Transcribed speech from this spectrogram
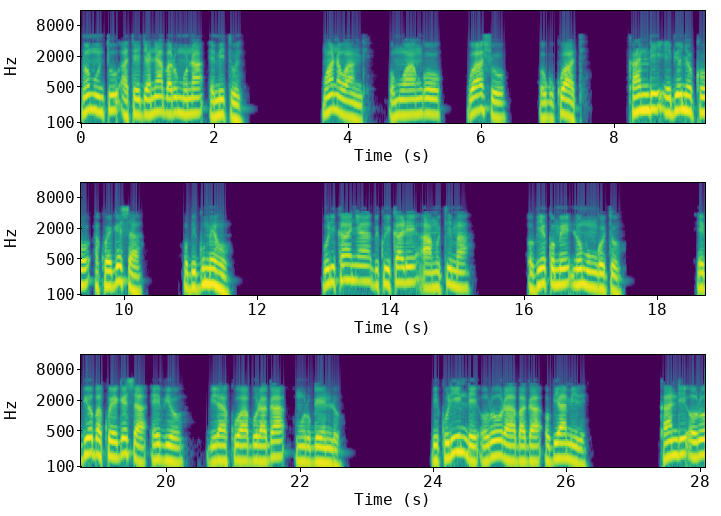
Nomuntu atejanya barumuna emitwe. Mwana wange omuwango gwasho ogukwate. Kandi ebyonyoko akwegesa obigumeho Bulikanya bikuikale a mutima obyekome no mungoto Ebyo bakwegesa ebyo birakuaburaga mu rugendo Bikulinde orora baga obyamire. Kandi oro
